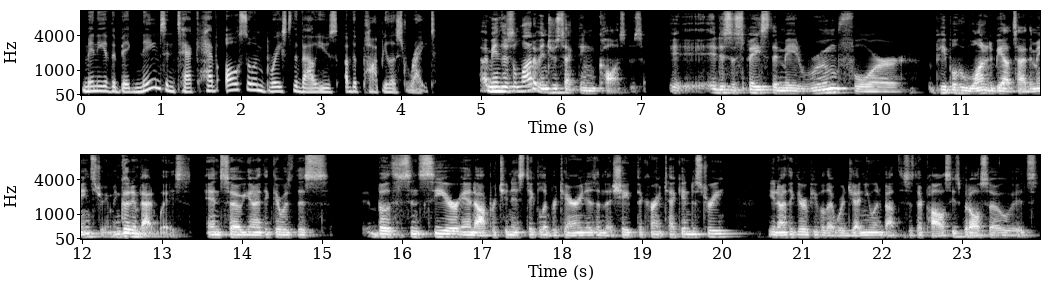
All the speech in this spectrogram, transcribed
many of the big names in tech have also embraced the values of the populist right. I mean, there's a lot of intersecting causes. it is a space that made room for people who wanted to be outside the mainstream in good and bad ways. And so, you know, I think there was this both sincere and opportunistic libertarianism that shaped the current tech industry. You know, I think there were people that were genuine about this as their policies, but also it's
